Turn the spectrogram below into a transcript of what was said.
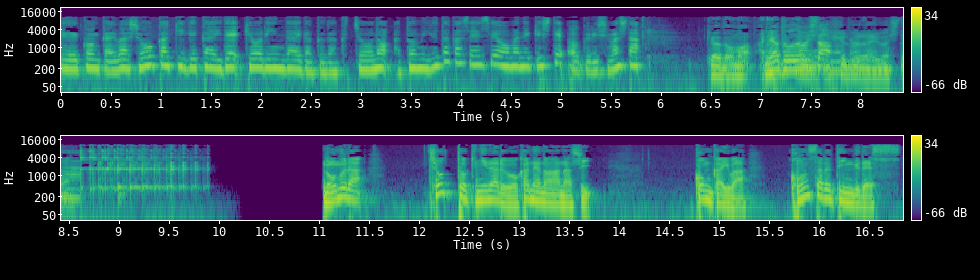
えー、今回は消化器外科医で京林大学学長の跡見豊先生をお招きしてお送りしました。今日はどうもありがとうございました。ありがとうございました。野村、ちょっと気になるお金の話。今回はコンサルティングです。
